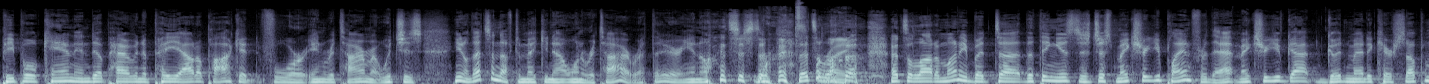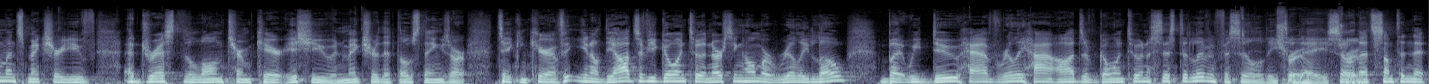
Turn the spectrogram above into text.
people can end up having to pay out of pocket for in retirement, which is you know that's enough to make you not want to retire right there. You know, it's just a, that's a right. lot of that's a lot of money. But uh, the thing is, is just make sure you plan for that. Make sure you've got good Medicare supplements. Make sure you've addressed the long-term care issue, and make sure that those things are taken care of. You know, the odds of you going to a nursing home are really low, but we do have really high odds of going to an assisted living facility today. So true. that's something that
